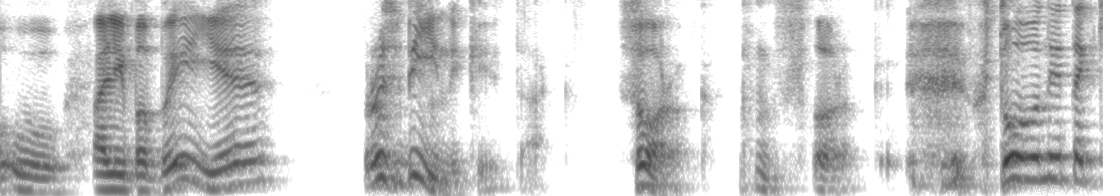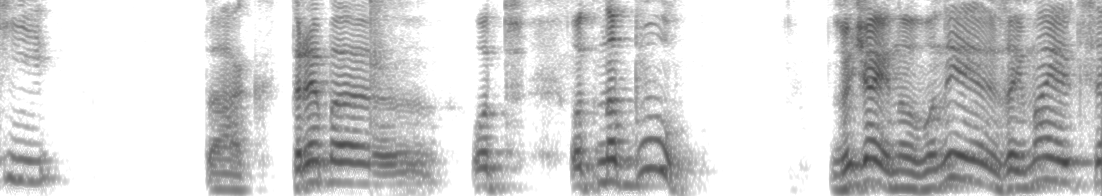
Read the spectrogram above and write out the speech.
у Алібаби є розбійники. Так. 40. 40. Хто вони такі? Так. Треба. От, от набу. Звичайно, вони займаються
